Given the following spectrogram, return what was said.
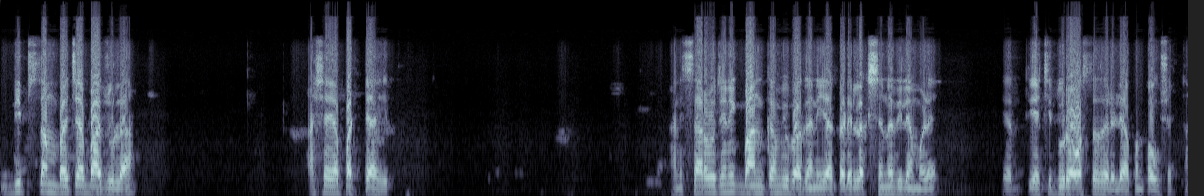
दीपस्तंभाच्या बाजूला अशा या पट्ट्या आहेत. आणि सार्वजनिक बांधकाम विभागाने याकडे लक्ष न दिल्यामुळे याची दुरावस्था झालेली आपण पाहू शकता.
